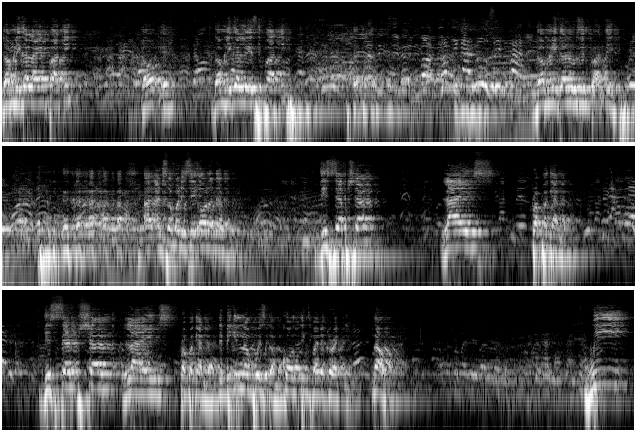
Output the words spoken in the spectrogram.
Dominica Line Party? Okay. Dominica Lazy Party? Dominica Losing Party. Dominica Losing Party. and, and somebody say all of them. Deception, lies, propaganda. Deception, lies, propaganda. The beginning of wisdom. Call things by the correct name. Now, we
